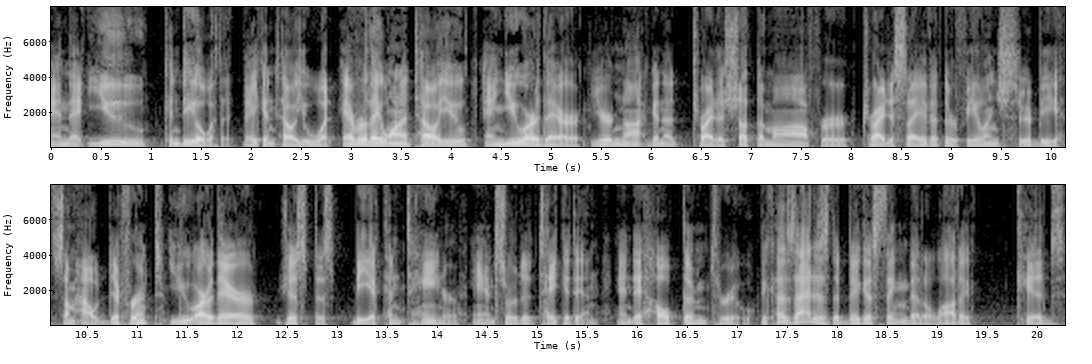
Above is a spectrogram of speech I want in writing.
and that you can deal with it. They can tell you whatever they want to tell you, and you are there. You're not going to try to shut them off or try to say that their feelings should be somehow different. You are there just to be a container and sort of take it in and to help them through. Because that is the biggest thing that a lot of kids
